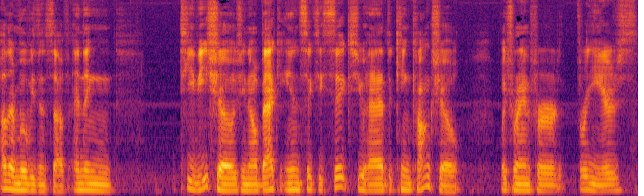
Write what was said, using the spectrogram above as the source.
other movies and stuff, and then TV shows. You know, back in '66, you had the King Kong show, which ran for three years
